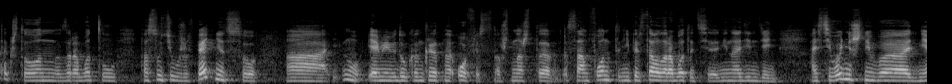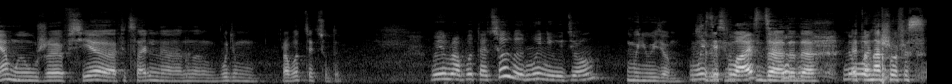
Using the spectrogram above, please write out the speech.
так что он заработал, по сути, уже в пятницу. А, ну, я имею в виду конкретно офис, потому что наш сам фонд не переставал работать ни на один день. А с сегодняшнего дня мы уже все официально ну, будем работать отсюда. Будем работать отсюда, мы не уйдем. Мы не уйдем. Мы абсолютно. здесь власть. Да, да, да. Ну Это наш офис.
